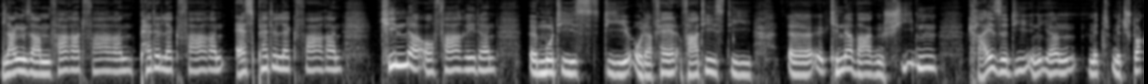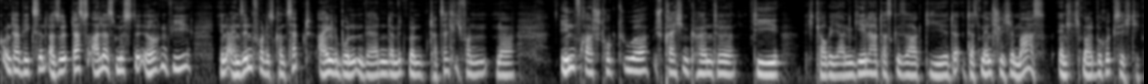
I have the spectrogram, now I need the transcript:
langsamen Fahrradfahrern, Pedelec-Fahrern, S-Pedelec-Fahrern, Kinder auf Fahrrädern, äh, Muttis, die oder Fatis, die äh, Kinderwagen schieben, Kreise, die in ihren mit, mit Stock unterwegs sind. Also das alles müsste irgendwie in ein sinnvolles Konzept eingebunden werden, damit man tatsächlich von einer Infrastruktur sprechen könnte, die, ich glaube, Jan Gehl hat das gesagt, die das menschliche Maß endlich mal berücksichtigen.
